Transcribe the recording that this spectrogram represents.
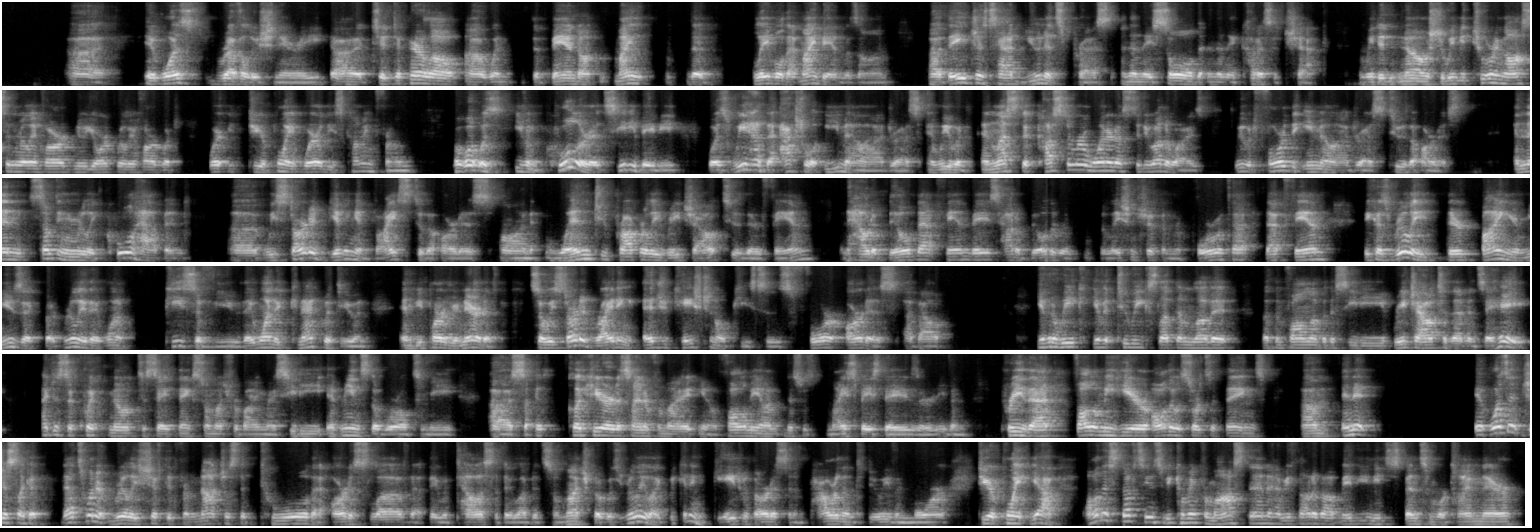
Uh, it was revolutionary uh, to, to parallel uh, when the band on my the label that my band was on uh, they just had units pressed and then they sold and then they cut us a check. And we didn't know should we be touring austin really hard new york really hard? What where to your point where are these coming from? But what was even cooler at cd baby was we had the actual email address and we would unless the customer wanted us to do otherwise we would forward the email address to the artist and then something really cool happened. Uh, we started giving advice to the artists on when to properly reach out to their fan and how to build that fan base, how to build a re- relationship and rapport with that, that fan. Because really, they're buying your music, but really they want a piece of you. They want to connect with you and, and be part of your narrative. So we started writing educational pieces for artists about give it a week, give it two weeks, let them love it let them fall in love with the CD, reach out to them and say, hey, I just a quick note to say thanks so much for buying my CD. It means the world to me. uh, so, click here to sign up for my, you know, follow me on, this was MySpace days or even pre that, follow me here, all those sorts of things. Um, and it, it wasn't just like a, that's when it really shifted from not just a tool that artists love, that they would tell us that they loved it so much, but was really like we could engage with artists and empower them to do even more. To your point, yeah, all this stuff seems to be coming from Austin. Have you thought about maybe you need to spend some more time there?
